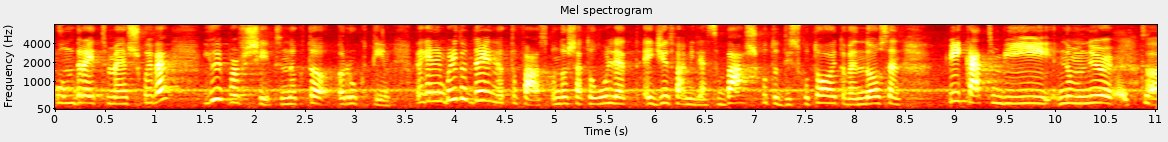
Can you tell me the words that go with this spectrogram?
kundrejt meshkujve, ju i përfshitë në këtë rrugëtim. Dhe keni mbërritur deri në këtë fazë, ku ndoshta të ulet e gjithë familja së bashku, të diskutohet, të vendosen pikat mbi i në mënyrë që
